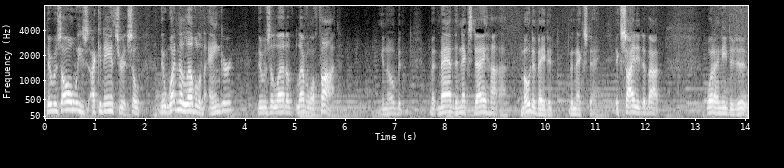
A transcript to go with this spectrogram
there was always I could answer it. So there wasn't a level of anger. There was a level of thought, you know. But but mad the next day, uh-uh. motivated the next day, excited about what I need to do,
